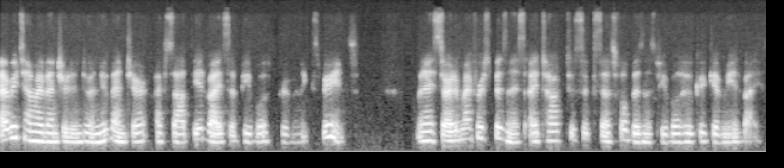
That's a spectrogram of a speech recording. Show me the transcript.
Every time I've into a new venture, I've sought the advice of people with proven experience. When I started my first business, I talked to successful business people who could give me advice.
